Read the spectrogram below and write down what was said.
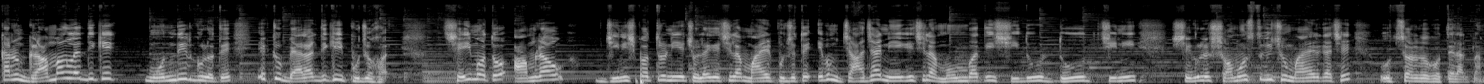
কারণ গ্রাম বাংলার দিকে মন্দিরগুলোতে একটু বেলার দিকেই পুজো হয়। সেই মতো আমরাও জিনিসপত্র নিয়ে চলে গেছিলাম মায়ের পুজোতে এবং যা যা নিয়ে গেছিলাম, মোমবাতি, সিঁদুর, দুধ, চিনি, সেগুলো সমস্ত কিছু মায়ের কাছে উৎসর্গ করতে লাগলাম।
